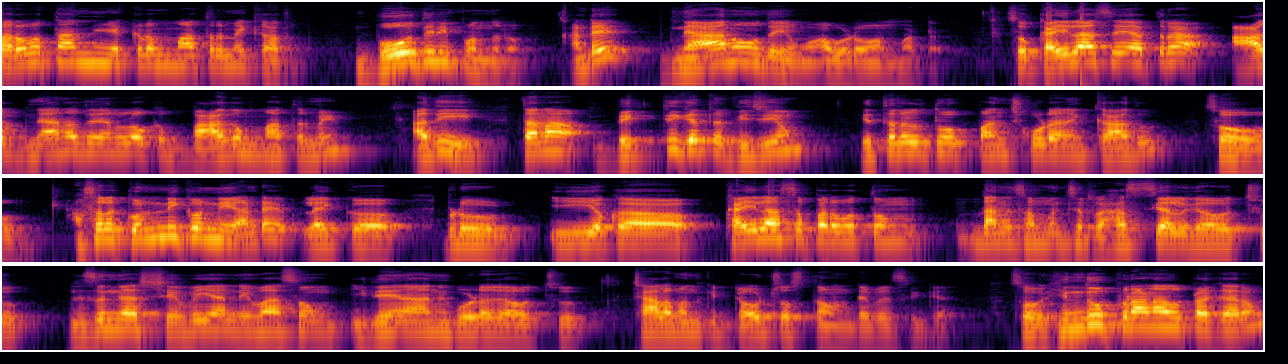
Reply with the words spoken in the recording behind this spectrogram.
పర్వతాన్ని ఎక్కడం మాత్రమే కాదు బోధిని పొందడం అంటే జ్ఞానోదయం అవ్వడం అనమాట సో కైలాస యాత్ర ఆ జ్ఞానోదయంలో ఒక భాగం మాత్రమే. అది తన వ్యక్తిగత విజయం ఇతరులతో పంచుకోవడానికి కాదు. సో అసలు కొన్ని కొన్ని అంటే లైక్ ఇప్పుడు ఈ యొక్క కైలాస పర్వతం దానికి సంబంధించిన రహస్యాలు కావచ్చు నిజంగా శివయ్య నివాసం ఇదేనా అని కూడా కావచ్చు చాలామందికి డౌట్స్ వస్తూ ఉంటాయి బేసిక్గా సో హిందూ పురాణాల ప్రకారం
